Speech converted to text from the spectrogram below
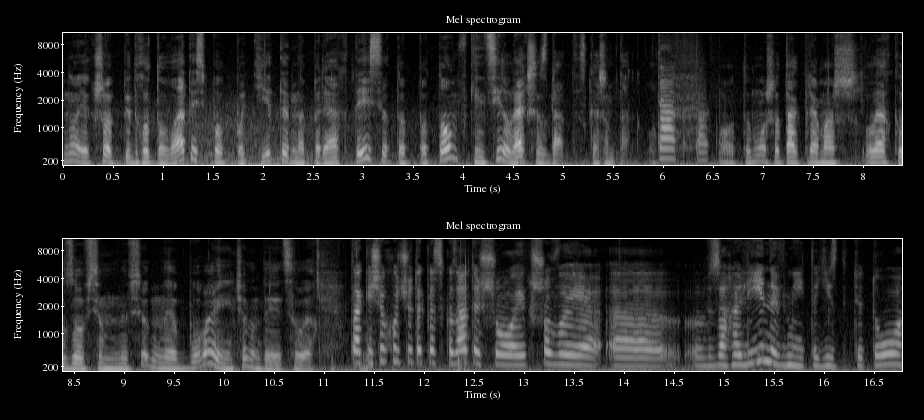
ну, якщо підготуватись, попотіти, напрягтися, то потім в кінці легше здати, скажімо так. Так, так. О, тому що так прямо аж легко зовсім не все не буває, нічого не дається легко. Так, і ще хочу таке сказати, що якщо ви е, взагалі не вмієте їздити, то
